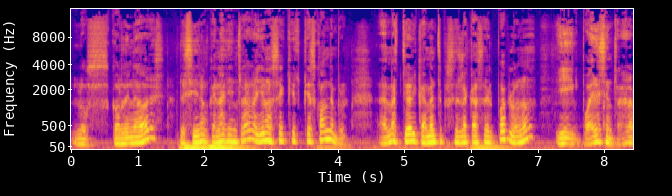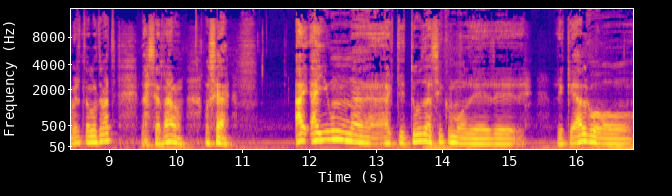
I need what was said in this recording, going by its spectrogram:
los coordinadores, decidieron que nadie entrara. Yo no sé qué, esconden, pero además teóricamente pues es la casa del pueblo, ¿no? Y puedes entrar a ver todos los debates. La cerraron. O sea, hay, hay una actitud así como de, de, que algo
